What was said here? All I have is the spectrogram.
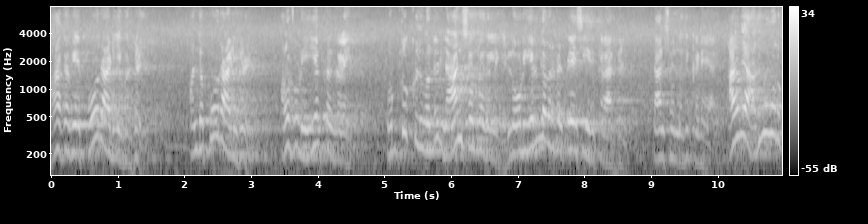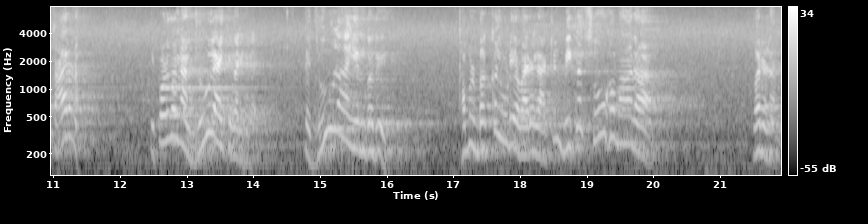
ஆகவே போராடியவர்கள் அந்த போராளிகள் அவர்களுடைய இயக்கங்களை ஒட்டுக்குழு என்று நான் சொல்வதில்லை. என்னோடு இருந்தவர்கள் பேசியிருக்கிறார்கள். நான் சொன்னது கிடையாது. ஆகவே அதுவும் ஒரு காரணம். இப்பொழுது நான் ஜூலாய்க்கு வருகிறேன். இந்த ஜூலாய் என்பது தமிழ் மக்களுடைய வரலாற்றில் மிக சோகமான வருடம்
